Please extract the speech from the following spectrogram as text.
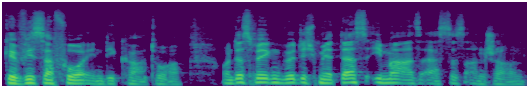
gewisser Vorindikator. Und deswegen würde ich mir das immer als erstes anschauen.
